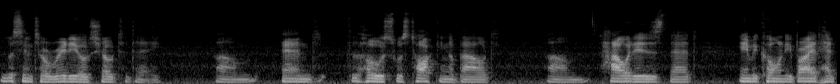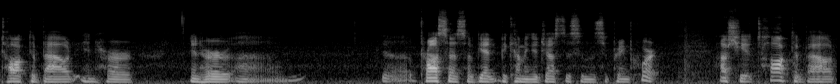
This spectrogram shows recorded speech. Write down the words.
listening to a radio show today um, and the host was talking about um, how it is that amy coney barrett had talked about in her in her um, process of becoming a justice in the Supreme Court, how she had talked about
